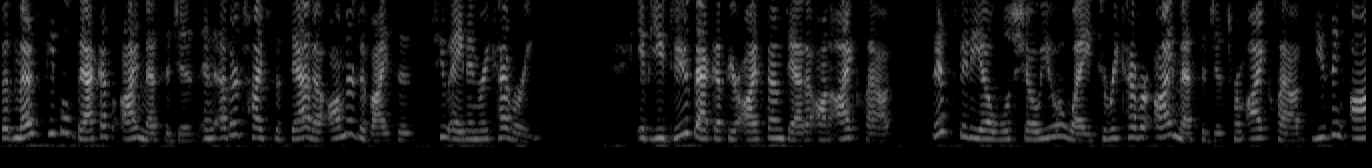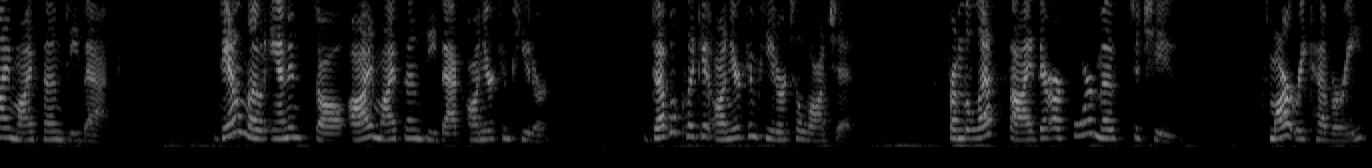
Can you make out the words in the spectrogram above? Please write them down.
but most people back up iMessages and other types of data on their devices to aid in recovery. If you do back up your iPhone data on iCloud, this video will show you a way to recover iMessages from iCloud using iMyFone D-Back. Download and install iMyFone D-Back on your computer. Double-click it on your computer to launch it. From the left side, there are four modes to choose. Smart Recovery,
